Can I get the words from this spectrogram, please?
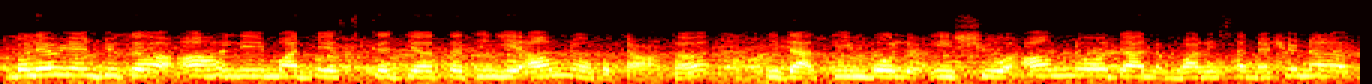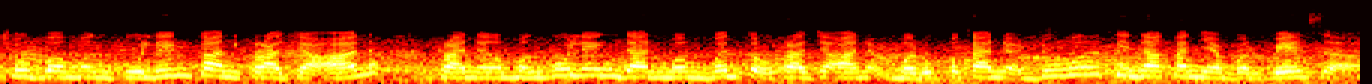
Beliau yang juga ahli Majlis Kerja Tertinggi AMNO berkata, tidak timbul isu AMNO dan Barisan Nasional cuba menggulingkan kerajaan kerana mengguling dan membentuk kerajaan merupakan dua tindakan yang berbeza.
